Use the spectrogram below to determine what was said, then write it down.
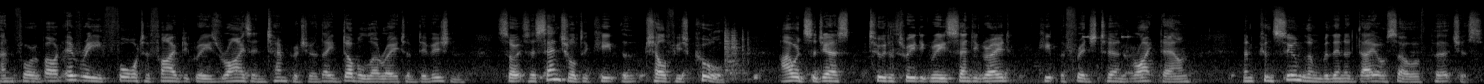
and for about every four to five degrees rise in temperature, they double their rate of division. So it's essential to keep the shellfish cool. I would suggest two to three degrees centigrade, keep the fridge turned right down, and consume them within a day or so of purchase.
